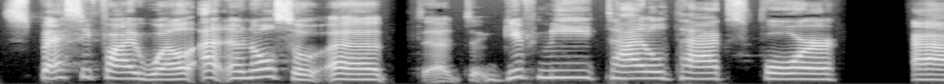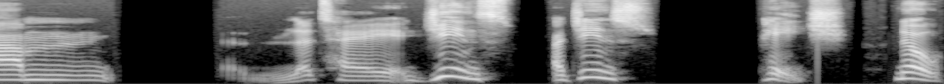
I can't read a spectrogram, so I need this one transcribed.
specify well, and, and also uh, t- give me title tags for, um, let's say, jeans, a jeans page. No,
